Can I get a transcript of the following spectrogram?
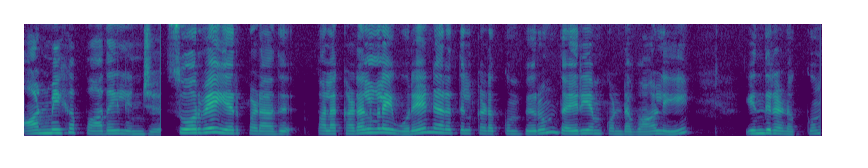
ஆன்மீக பாதையில் இன்று சோர்வே ஏற்படாது. பல கடல்களை ஒரே நேரத்தில் கடக்கும் பெரும் தைரியம் கொண்ட வாலி இந்திரனுக்கும்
